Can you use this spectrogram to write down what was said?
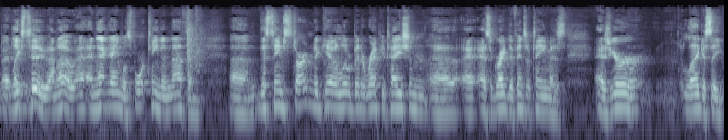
at least two. I know. And that game was fourteen to nothing. Um, this team's starting to get a little bit of reputation uh, as a great defensive team, as as your legacy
